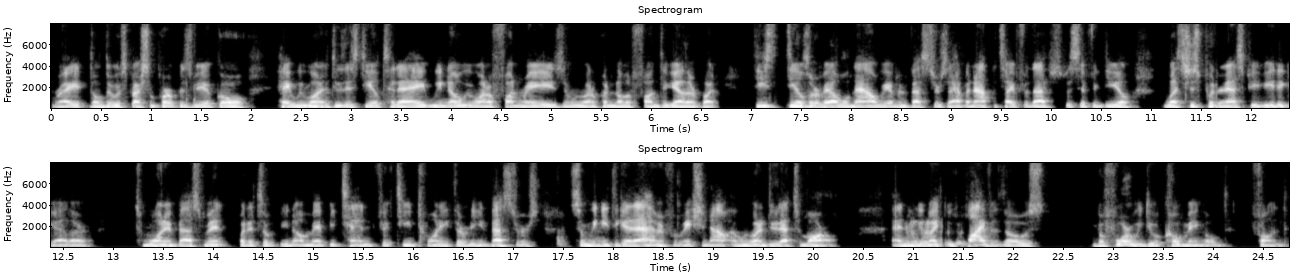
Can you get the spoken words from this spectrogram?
right? They'll do a special purpose vehicle. Hey, we want to do this deal today. We know we want to fundraise and we want to put another fund together, but these deals are available now. We have investors that have an appetite for that specific deal. Let's just put an SPV together. It's one investment, but it's a, you know, maybe 10, 15, 20, 30 investors. So we need to get that information out and we want to do that tomorrow. And we might do mm-hmm. five of those before we do a commingled fund.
